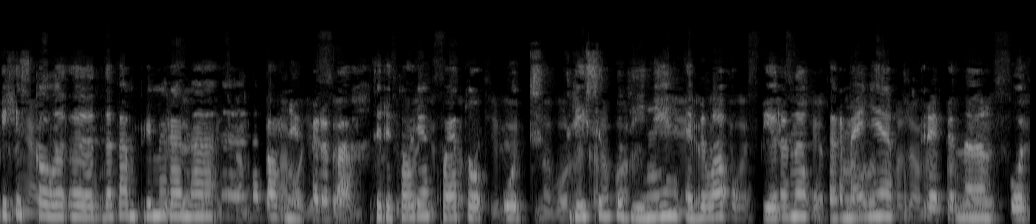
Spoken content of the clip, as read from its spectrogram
Бих искал э, да дам примера на Нагорния Карабах, територия, която от 30 години е била окупирана от Армения, подкрепена от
